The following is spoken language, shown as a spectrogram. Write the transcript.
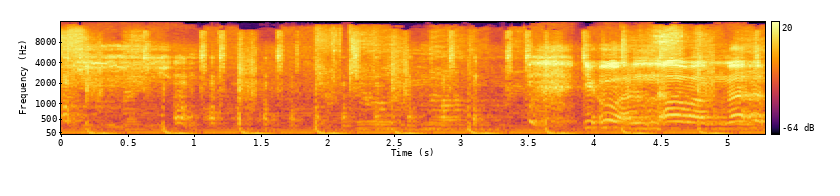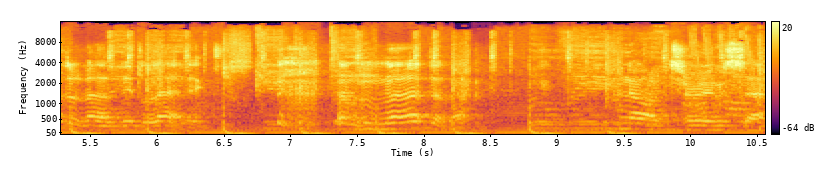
You are now a murderer, little Alex. A murderer. Not true, sir.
